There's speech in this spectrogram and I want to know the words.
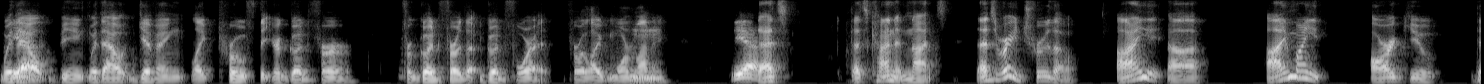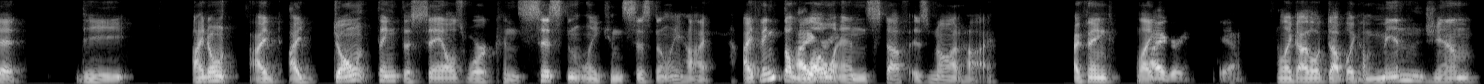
without yeah. being without giving like proof that you're good for for good for the good for it for like more mm-hmm. money. Yeah, that's that's kind of nuts. That's very true though. I uh I might argue that the I don't I I don't think the sales were consistently consistently high. I think the I low agree. end stuff is not high. I think like I agree. Yeah. Like I looked up like a min gem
